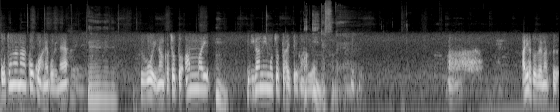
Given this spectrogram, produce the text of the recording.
う、大人なココアね、これね。えすごい、なんかちょっとあんまり苦味もちょっと入ってるあ感じで。いいですね。あーありがとうございます。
